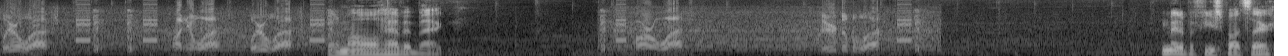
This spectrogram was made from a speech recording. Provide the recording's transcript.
clear left. On your left, clear left. Let them all have it back. Far left, clear to the left. We made up a few spots there.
